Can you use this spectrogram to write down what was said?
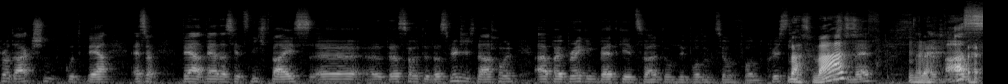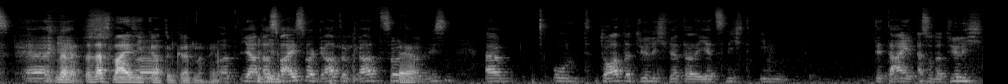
Production, gut, wer, also wer, wer das jetzt nicht weiß, äh, äh, der sollte das wirklich nachholen. Äh, bei Breaking Bad geht es halt um die Produktion von Crystal. Was, was? Was? Äh, Nein, das, das weiß ich gerade und gerade noch. Ja. und ja, das weiß man gerade und gerade, sollte Ja. man wissen. Ähm, und dort natürlich wird er jetzt nicht im Detail, also natürlich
